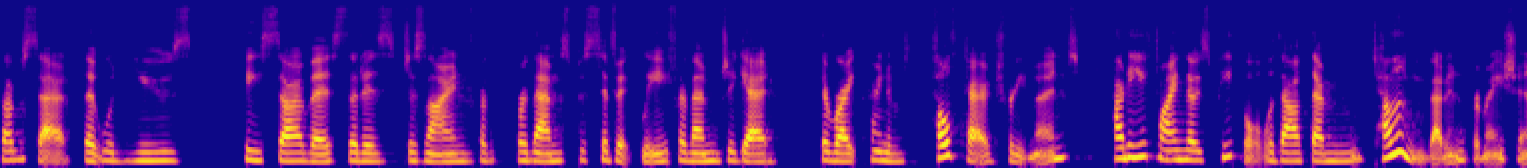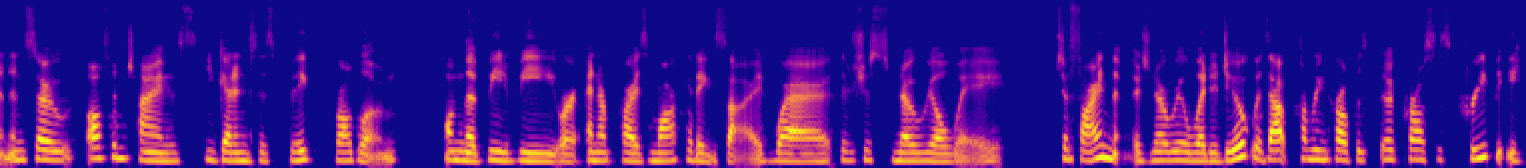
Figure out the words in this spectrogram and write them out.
subset that would use a service that is designed for, for them specifically, for them to get the right kind of healthcare treatment, how do you find those people without them telling you that information? And so oftentimes you get into this big problem on the B2B or enterprise marketing side where there's just no real way to find them. There's no real way to do it without coming across, across as creepy.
